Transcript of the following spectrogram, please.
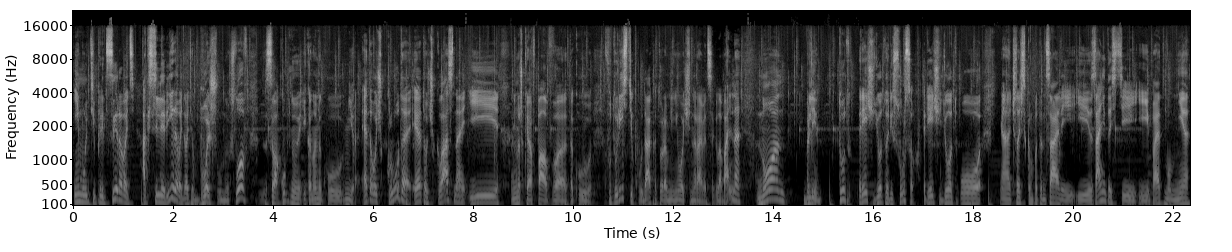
и мультиплицировать, акселерировать, давайте больше умных слов, совокупную экономику мира. Это очень круто, это очень классно, и немножко я впал в такую футуристику, да, которая мне не очень нравится глобально, но, блин, тут речь идет о ресурсах, речь идет о э, человеческом потенциале и занятости, и поэтому мне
